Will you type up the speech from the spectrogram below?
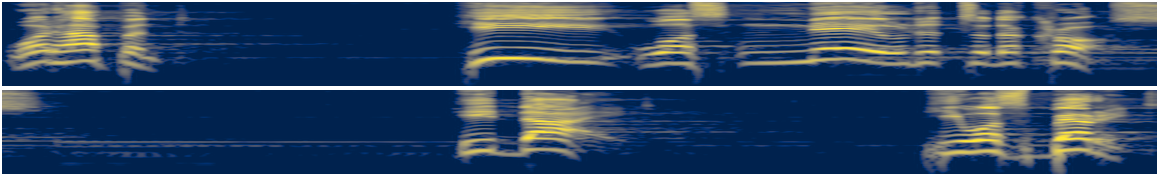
What happened? He was nailed to the cross. He died. He was buried.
